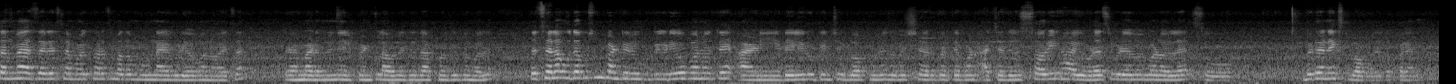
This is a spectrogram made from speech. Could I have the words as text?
तन्मय आजारी असल्यामुळे खरंच माझा मूड नाही व्हिडिओ बनवायचा. तर मॅडमने नेल पेंट लावले ते दाखवते तुम्हाला. तर चला उद्यापासून कंटिन्यू व्हिडिओ बनवते आणि डेली रुटीनचे ब्लॉग तुमच्यासोबत शेअर करते. पण आजच्या दिवस सॉरी हा एवढाच व्हिडिओ मी बनवला आहे सो भेटा नेक्स्ट ब्लॉगमध्ये तोपर्यंत.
